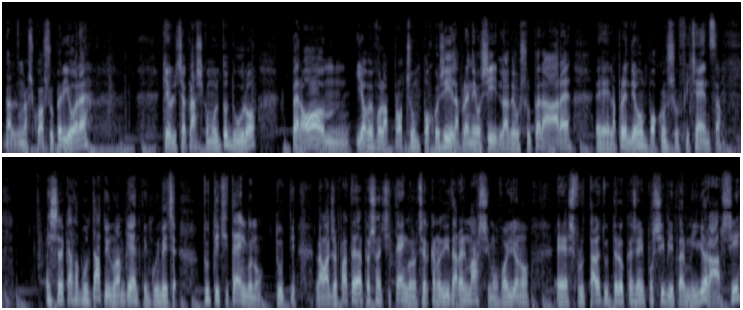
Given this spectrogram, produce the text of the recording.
da una scuola superiore che è un liceo classico molto duro però io avevo l'approccio un po' così la prendevo sì la devo superare eh, la prendevo un po' con sufficienza essere catapultato in un ambiente in cui invece tutti ci tengono, tutti, la maggior parte delle persone ci tengono, cercano di dare il massimo, vogliono eh, sfruttare tutte le occasioni possibili per migliorarsi,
